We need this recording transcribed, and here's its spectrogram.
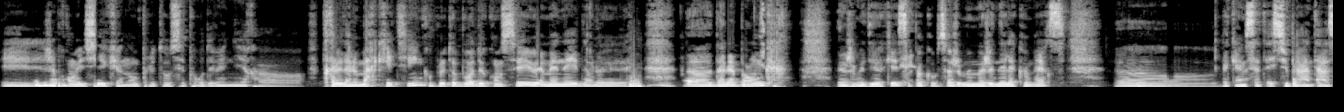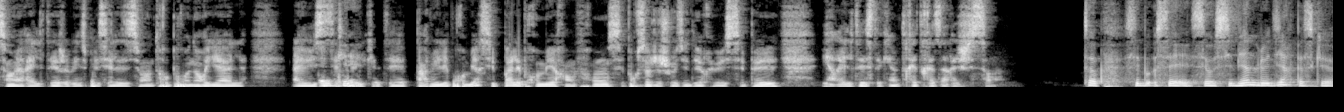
Et mhm. j'apprends ici que non, plutôt c'est pour devenir euh, travailler dans le marketing ou plutôt boîte de conseil ou M&A dans le dans, dans, la banque. Donc je me dis ok, c'est pas comme ça je m'imaginais la commerce. Euh, même c'était super intéressant. En réalité, j'avais une spécialisation entrepreneuriale à USCP qui était parmi les premières, c'est pas les premières en France. C'est pour ça que j'ai choisi des USCP. Et en réalité, c'était quand même très très enrichissant. Top. C'est aussi bien de le dire parce que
